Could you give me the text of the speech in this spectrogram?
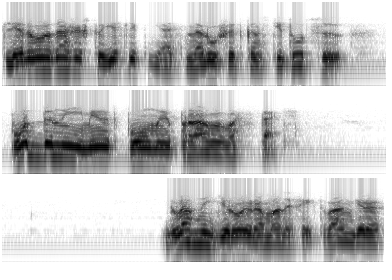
следовало даже, что если князь нарушит Конституцию – подданные имеют полное право восстать. Главный герой романа Фейхтвангера,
